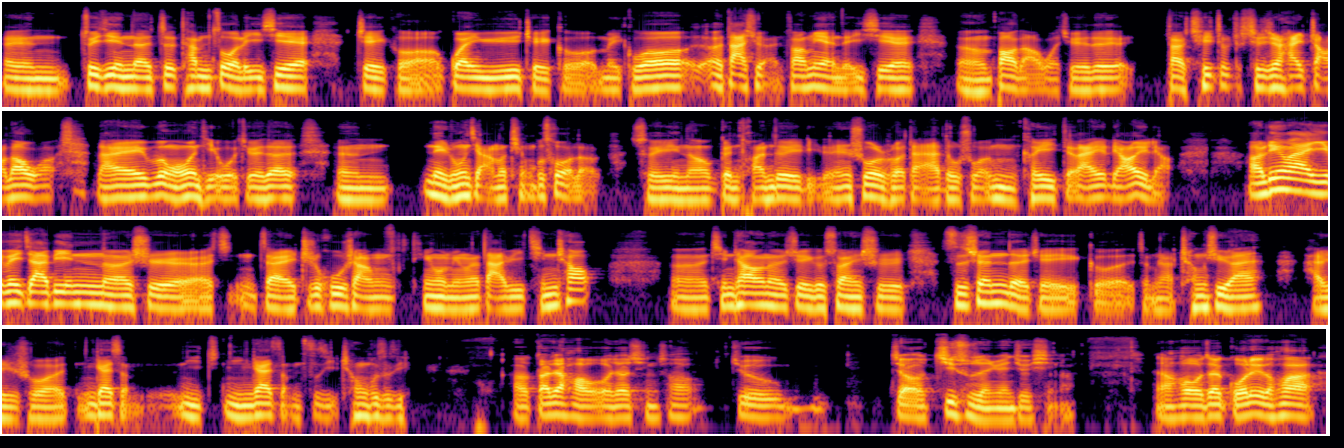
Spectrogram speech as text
嗯，最近呢，这他们做了一些这个关于这个美国呃大选方面的一些嗯报道，我觉得他其实其实还找到我来问我问题，我觉得嗯内容讲的挺不错的，所以呢跟团队里的人说了说，大家都说嗯可以来聊一聊啊。另外一位嘉宾呢是在知乎上挺有名的大 V 秦超，呃，秦超呢这个算是资深的这个怎么着程序员，还是说应该怎么你你应该怎么自己称呼自己？好，大家好，我叫秦超，就叫技术人员就行了。然后在国内的话，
